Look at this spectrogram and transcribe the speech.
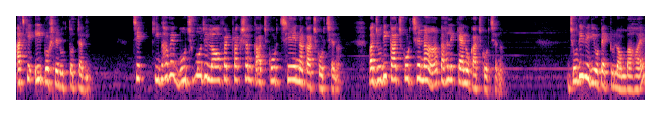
আজকে এই প্রশ্নের উত্তরটা দিই। যে কীভাবে বুঝব যে ল অফ অ্যাট্রাকশন কাজ করছে না কাজ করছে না? বা যদি কাজ করছে না, তাহলে কেন কাজ করছে না? যদি ভিডিওটা একটু লম্বা হয়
